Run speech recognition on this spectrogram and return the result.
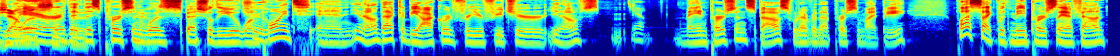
Jealous aware of that this person was special to you at one point, and you know that could be awkward for your future, you know, Yeah. main person, spouse, whatever that person might be. Plus, like with me personally, I found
